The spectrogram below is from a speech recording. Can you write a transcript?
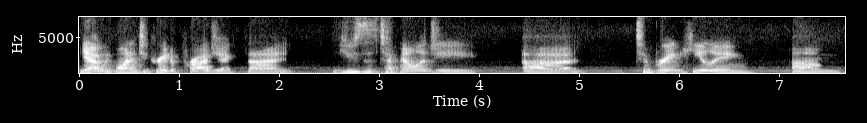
yeah we wanted to create a project that uses technology uh, to bring healing um,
